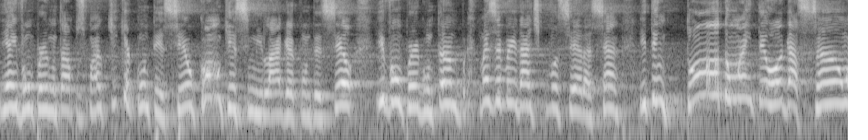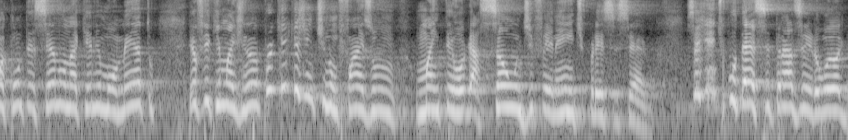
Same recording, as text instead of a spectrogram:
e aí vão perguntar para os pais o que, que aconteceu, como que esse milagre aconteceu, e vão perguntando, mas é verdade que você era cego? E tem toda uma interrogação acontecendo naquele momento. Eu fico imaginando, por que, que a gente não faz um, uma interrogação diferente para esse cego? Se a gente pudesse trazer hoje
